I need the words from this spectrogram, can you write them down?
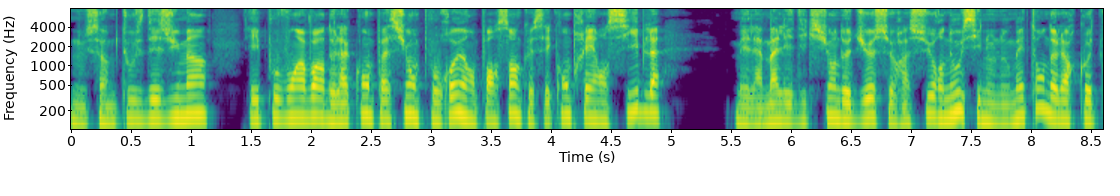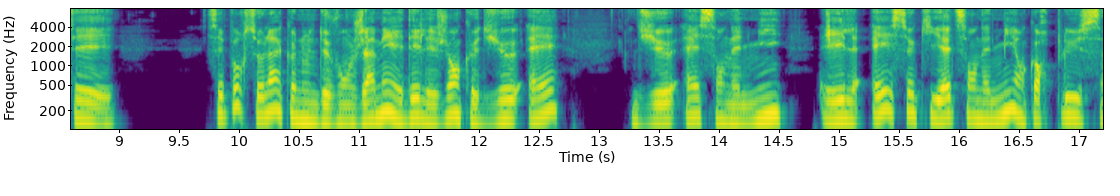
Nous sommes tous des humains et pouvons avoir de la compassion pour eux en pensant que c'est compréhensible, mais la malédiction de Dieu sera sur nous si nous nous mettons de leur côté. C'est pour cela que nous ne devons jamais aider les gens que Dieu est. Dieu est son ennemi, et il est ceux qui aident son ennemi encore plus.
